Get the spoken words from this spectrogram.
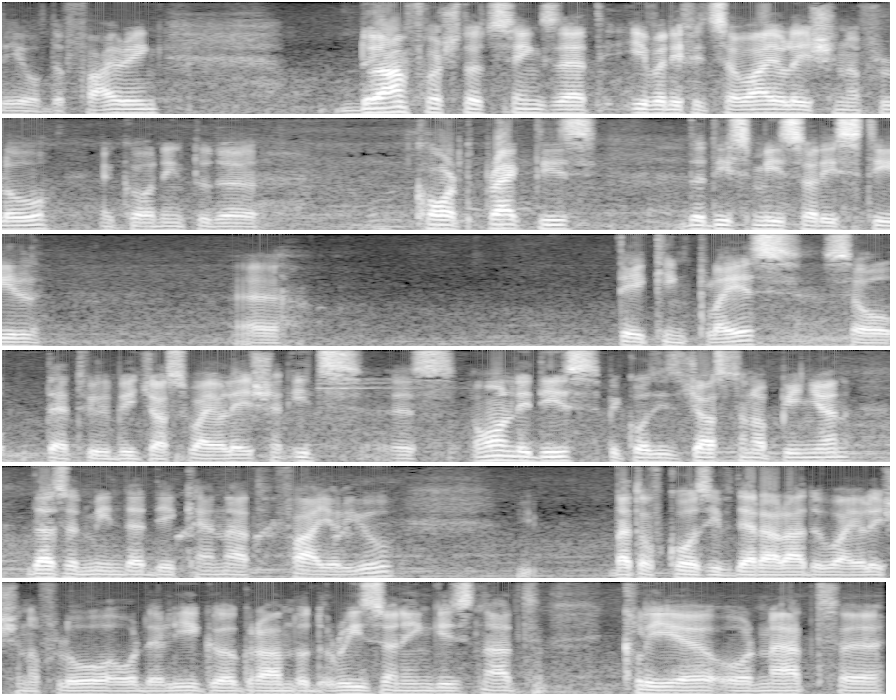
day of the firing. The unfortunate thing is that even if it's a violation of law, according to the court practice, the dismissal is still uh, taking place. So that will be just violation. It's, it's only this because it's just an opinion doesn't mean that they cannot fire you. But of course, if there are other violation of law or the legal ground or the reasoning is not clear or not uh,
